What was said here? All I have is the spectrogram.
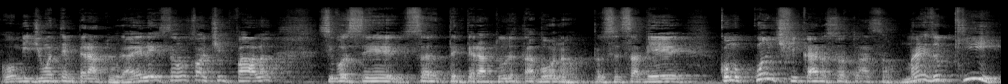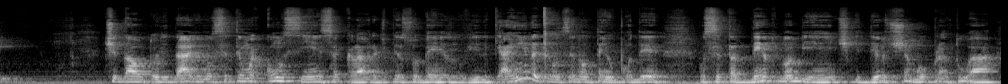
ou medir uma temperatura. A eleição só te fala se você essa temperatura está boa ou não, para você saber como quantificar a sua atuação. Mas o que te dá autoridade, você ter uma consciência clara de pessoa bem resolvida, que ainda que você não tenha o poder, você está dentro do ambiente que Deus te chamou para atuar,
